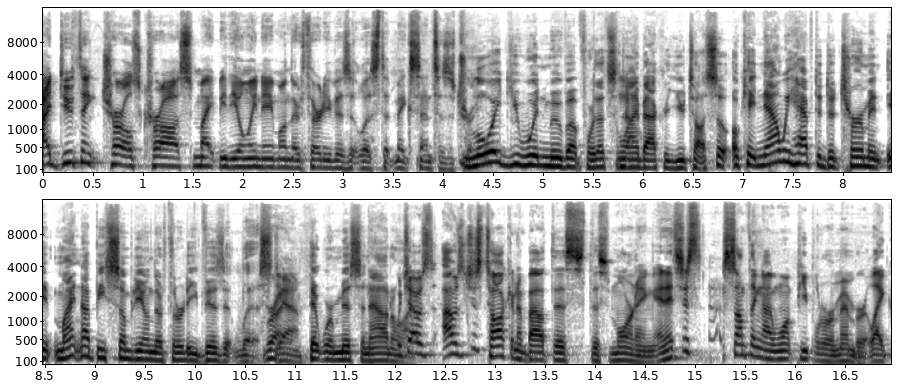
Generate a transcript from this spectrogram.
I do think Charles Cross might be the only name on their 30 visit list that makes sense as a trade. Lloyd, you wouldn't move up for. That's the linebacker Utah. So okay, now we have to determine it might not be somebody on their 30 visit list Right. Yeah. that we're missing out on. Which I was I was just talking about this this morning, and it's just something I want people to remember. Like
